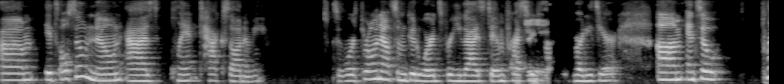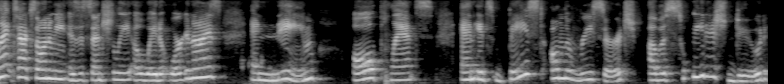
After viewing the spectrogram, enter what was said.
um, it's also known as plant taxonomy. So we're throwing out some good words for you guys to impress your parties here. Um, and so Plant taxonomy is essentially a way to organize and name all plants. And it's based on the research of a Swedish dude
